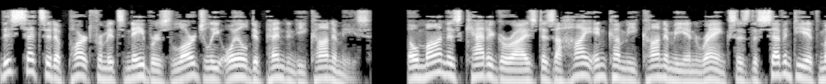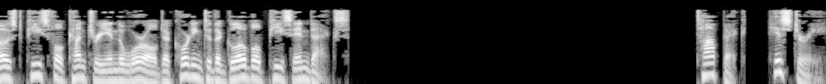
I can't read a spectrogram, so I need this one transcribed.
This sets it apart from its neighbors' largely oil-dependent economies. Oman is categorized as a high-income economy and ranks as the 70th most peaceful country in the world according to the Global Peace Index. Topic: History.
